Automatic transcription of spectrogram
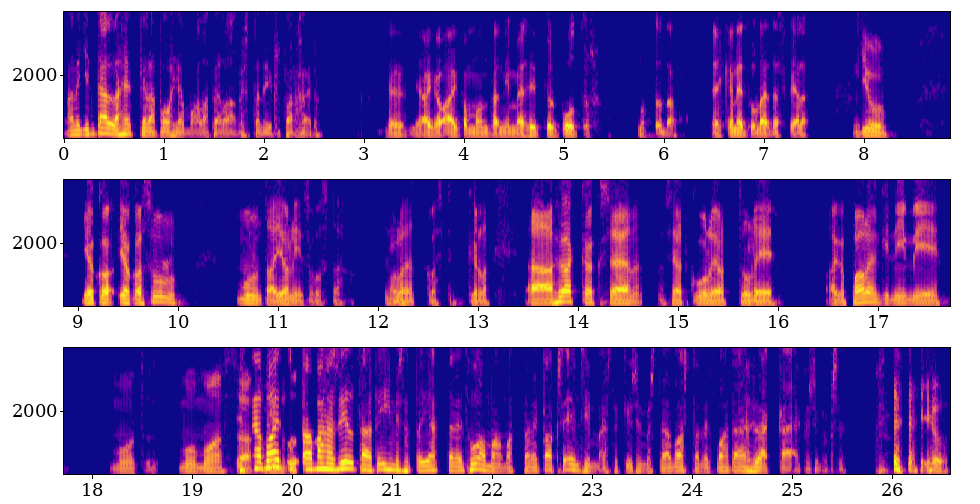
Ainakin tällä hetkellä Pohjanmaalla pelaavista niin yksi parhaita. Ja aika, aika monta nimeä siitä kyllä puuttuisi, mutta tota, ehkä ne tulee tässä vielä. Joo. Joko, joko sun, mun tai Jonin suusta, niin. oletettavasti, kyllä. Uh, hyökkäykseen sieltä kuulijat tuli aika paljonkin nimiä, mutta muun muassa... Siis tämä vaikuttaa vähän siltä, että ihmiset on jättäneet huomaamatta ne kaksi ensimmäistä kysymystä ja vastanneet vaan tähän hyökkääjäkysymykseen. Joo.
